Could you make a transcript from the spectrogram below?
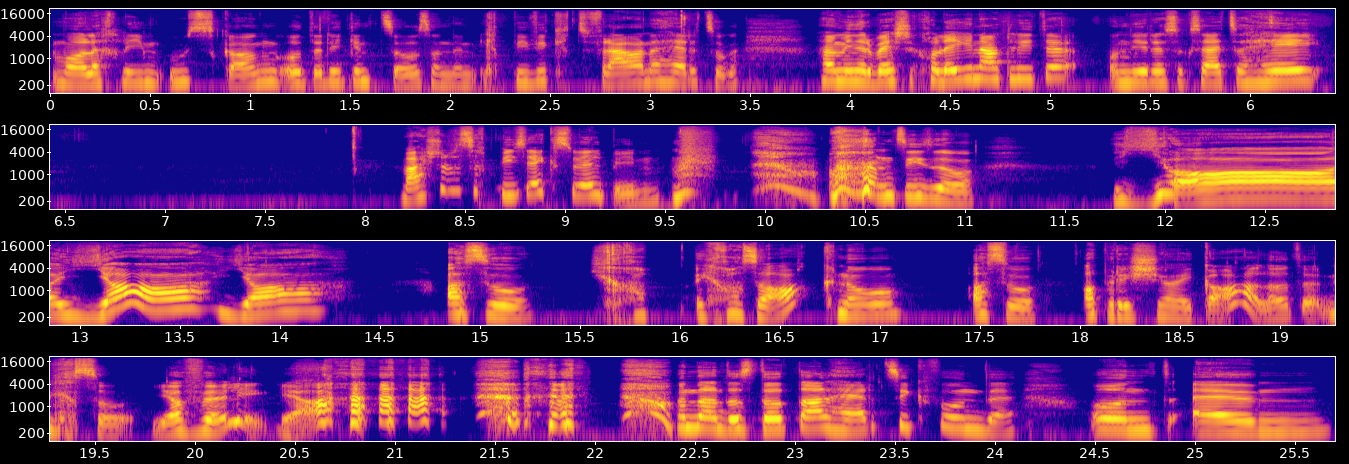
mal ein bisschen im Ausgang oder irgend so, sondern ich bin wirklich zu Frauen hergezogen. Ich habe meiner besten Kollegin angerufen und ihr so gesagt, so, hey, weißt du, dass ich bisexuell bin? und sie so, ja, ja, ja. Also, ich habe ich es angenommen. Also, aber ist ja egal, oder? Und ich so, ja, völlig, ja. und dann das total herzig gefunden. Und ähm,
